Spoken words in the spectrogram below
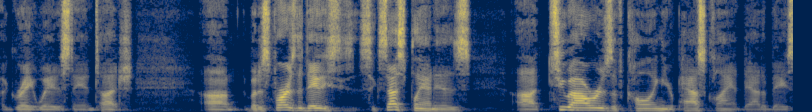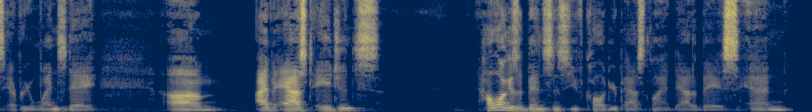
a great way to stay in touch. Um, but as far as the daily success plan is, uh, two hours of calling your past client database every Wednesday. Um, I've asked agents, how long has it been since you've called your past client database? And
